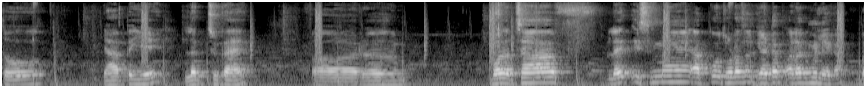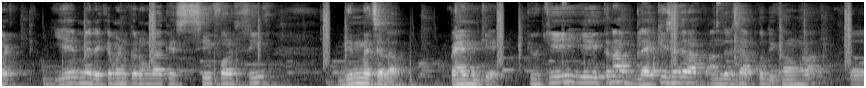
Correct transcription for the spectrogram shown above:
तो यहाँ पे ये लग चुका है और बहुत अच्छा लाइक इसमें आपको थोड़ा सा गेटअप अलग मिलेगा बट ये मैं रिकमेंड करूँगा कि सिर्फ़ और सिर्फ़ दिन में चलाओ, पहन के, क्योंकि ये इतना ब्लैकिश अगर आप अंदर से आपको दिखाऊँगा तो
